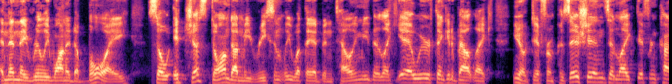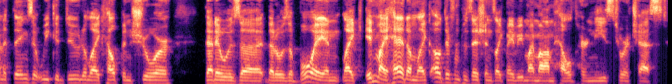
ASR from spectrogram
and then they really wanted a boy so it just dawned on me recently what they had been telling me they're like yeah we were thinking about like you know different positions and like different kind of things that we could do to like help ensure that it was a that it was a boy and like in my head I'm like oh different positions like maybe my mom held her knees to her chest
